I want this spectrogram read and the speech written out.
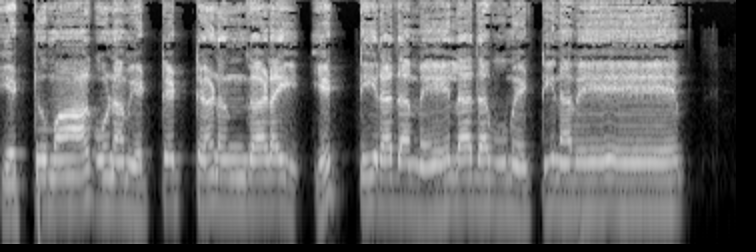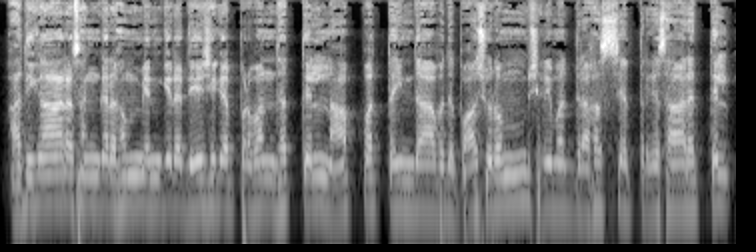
எட்டுமா குணம் எட்டெட்டணுங்களை எட்டிரத மேலதவும் எட்டினவே அதிகார சங்கிரகம் என்கிற தேசிக பிரபந்தத்தில் நாற்பத்தைந்தாவது பாசுரம் ஸ்ரீமத் ரகசிய திரயசாரத்தில்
